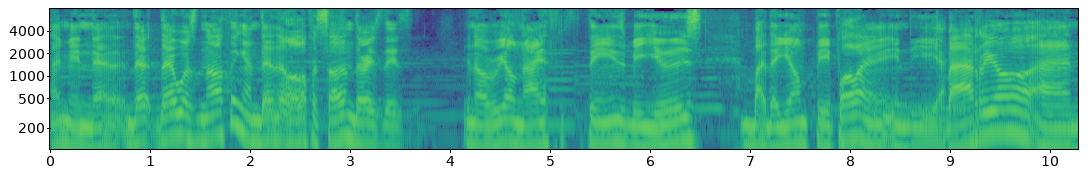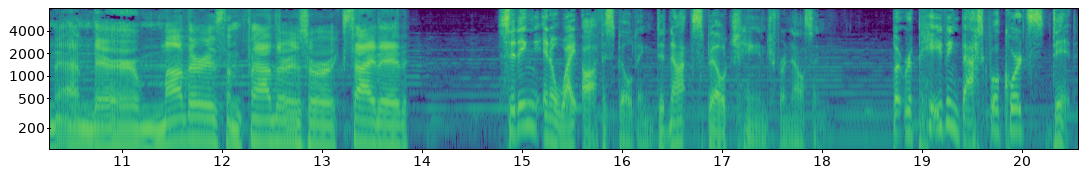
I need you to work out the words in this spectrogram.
I mean, uh, there, there was nothing, and then all of a sudden there is this, you know, real nice things be used by the young people in the barrio, and, and their mothers and fathers are excited. Sitting in a white office building did not spell change for Nelson, but repaving basketball courts did.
